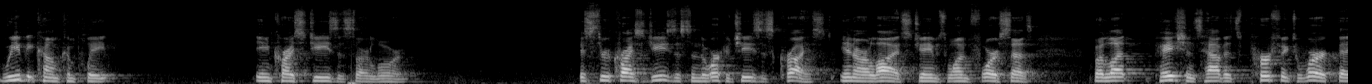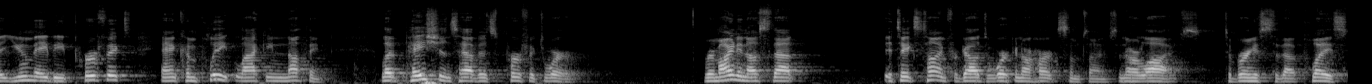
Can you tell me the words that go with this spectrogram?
We become complete in Christ Jesus our Lord. It's through Christ Jesus and the work of Jesus Christ in our lives. James 1 4 says, But let patience have its perfect work, that you may be perfect and complete, lacking nothing. Let patience have its perfect work. Reminding us that it takes time for God to work in our hearts sometimes, in our lives, to bring us to that place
